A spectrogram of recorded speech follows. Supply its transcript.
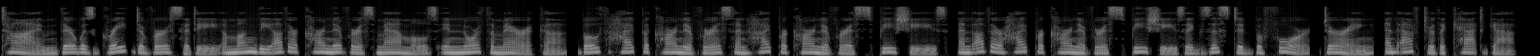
time there was great diversity among the other carnivorous mammals in North America, both hypocarnivorous and hypercarnivorous species, and other hypercarnivorous species existed before, during, and after the cat gap.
